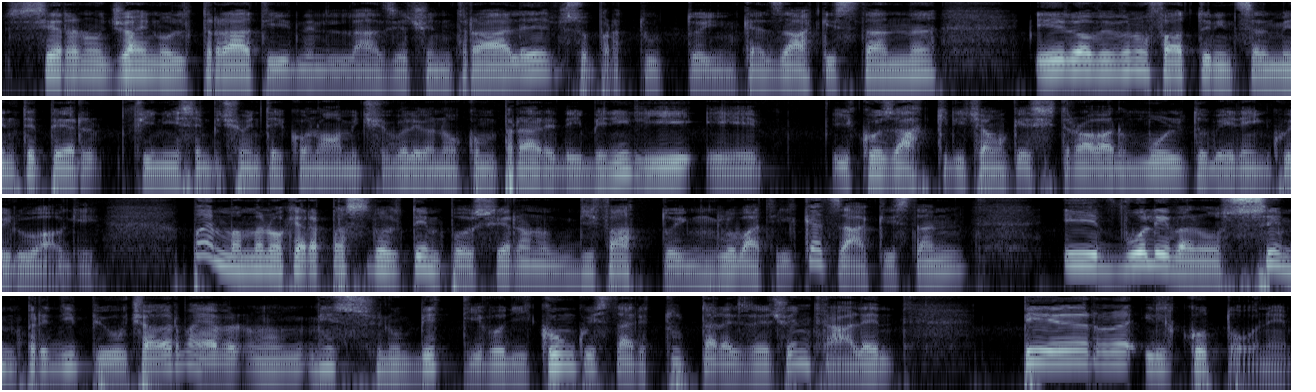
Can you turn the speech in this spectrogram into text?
si erano già inoltrati nell'Asia centrale, soprattutto in Kazakistan, e lo avevano fatto inizialmente per fini semplicemente economici, volevano comprare dei beni lì e i cosacchi diciamo che si trovavano molto bene in quei luoghi. Poi man mano che era passato il tempo si erano di fatto inglobati il Kazakistan e volevano sempre di più, cioè ormai avevano messo in obiettivo di conquistare tutta l'Asia centrale per il cotone.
